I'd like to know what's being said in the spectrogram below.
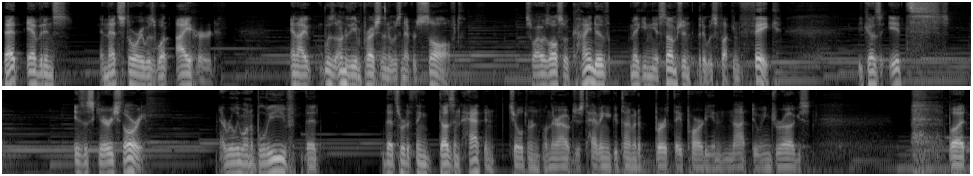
that evidence and that story was what I heard, and I was under the impression that it was never solved. So I was also kind of making the assumption that it was fucking fake because it is a scary story. I really want to believe that that sort of thing doesn't happen to children when they're out just having a good time at a birthday party and not doing drugs. But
